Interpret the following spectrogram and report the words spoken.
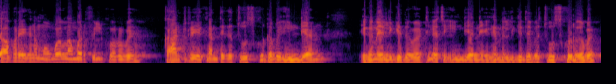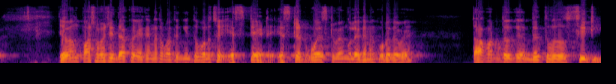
তারপরে এখানে মোবাইল নাম্বার ফিল করবে। কান্ট্রি এখান থেকে চুজ করে দেবে ইন্ডিয়ান এখানে লিখে দেবে, ঠিক আছে? ইন্ডিয়ান এখানে লিখে দেবে চুজ করে দেবে। এবং পাশাপাশি দেখো এখানে তোমাদের কিন্তু বলেছে স্টেট স্টেট ওয়েস্ট বেঙ্গল এখানে করে দেবে। তারপর দেখে, দেখতে পাচ্ছ সিটি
